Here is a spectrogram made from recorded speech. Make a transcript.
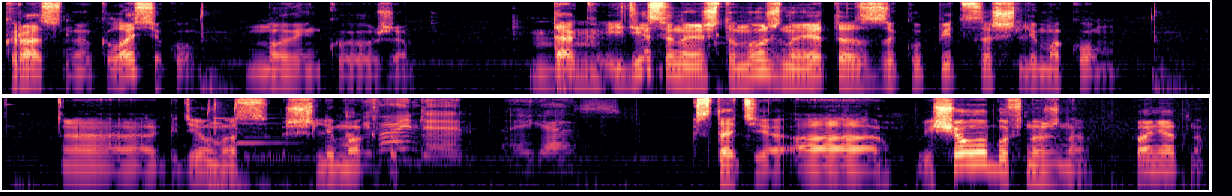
красную классику, новенькую уже. Так, единственное, что нужно, это закупиться шлемаком. А, где у нас шлемак тут? Кстати, а еще обувь нужна? Понятно.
